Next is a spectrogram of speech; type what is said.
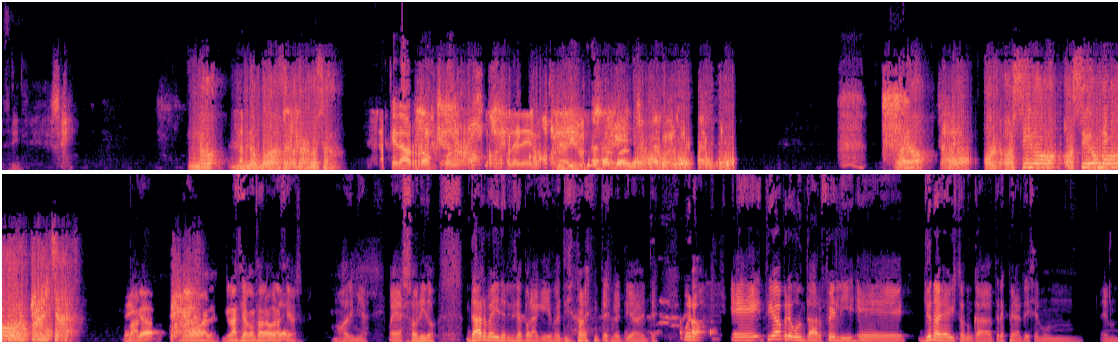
Sí. No, no puedo hacer otra cosa. Se has quedado ronco de Bueno, os, os sigo, os sigo por, por el chat. Venga. Vale, vale. Gracias, Gonzalo, Ahora. gracias. Madre mía, vaya sonido. Darth Vader dice por aquí, efectivamente, efectivamente. Bueno, eh, te iba a preguntar, Feli, eh, yo no había visto nunca tres penaltis en un... En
